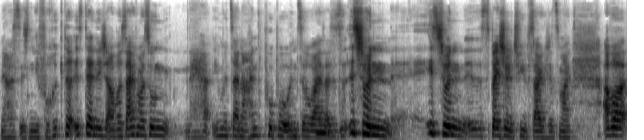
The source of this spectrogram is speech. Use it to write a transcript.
na, was ist denn, verrückter ist der nicht, aber sag mal so, naja, mit seiner Handpuppe und sowas. Also, das ist schon, ist schon Special-Typ, sage ich jetzt mal. Aber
